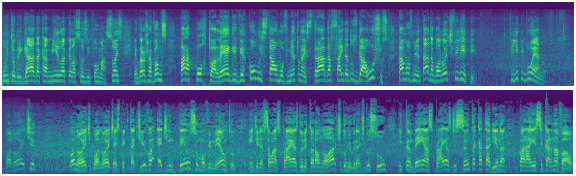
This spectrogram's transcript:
Muito obrigada, Camila, pelas suas informações. E agora já vamos para Porto Alegre ver como está o movimento na estrada. A saída dos gaúchos está movimentada. Boa noite, Felipe. Felipe Bueno. Boa noite. Boa noite, boa noite. A expectativa é de intenso movimento em direção às praias do litoral norte do Rio Grande do Sul e também às praias de Santa Catarina para esse carnaval.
